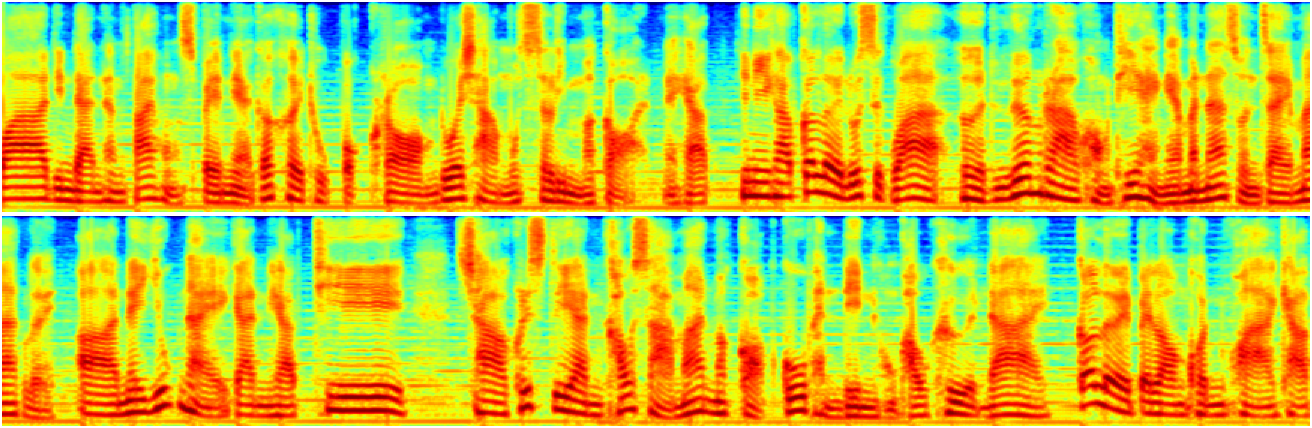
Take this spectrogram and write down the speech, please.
ว่าดินแดนทางใต้ของสเปนเนี่ยก็เคยถูกปกครองด้วยชาวมุสลิมมาก่อนนะครับ ทีนี้ครับก็เลยรู้สึกว่าเออเรื่องราวของที่แห่งนี้มันน่าสนใจมากเลยในยุคไหนกันครับที่ชาวคริสเตียนเขาสามารถมากอบกู้แผ่นดินของเขาคืนได้ ก็เลยไปลองค้นคว้าครับ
